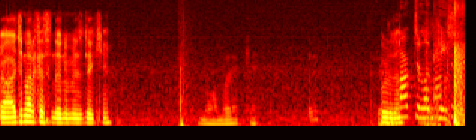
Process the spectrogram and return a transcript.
Ağacın arkasında önümüzdeki. Bomba yok ki. Burada. Marked a location.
